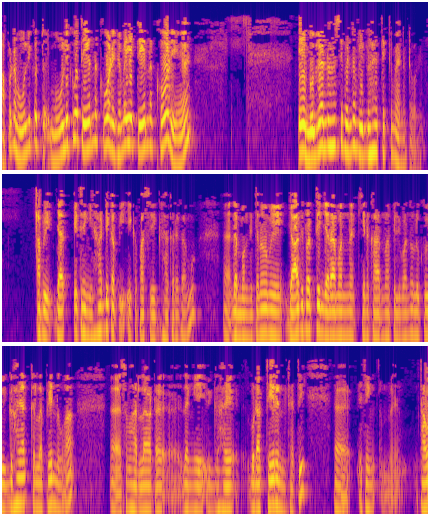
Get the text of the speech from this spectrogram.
අපට මූලික මූලිකව තේරෙන කෝණය. හැබැයි මේ තේරෙන කෝණය ඒ බුදුරණවහන්සේ පෙන්න විග්‍රහයත් එක්කම යන්නට ඕනේ. අපි ඉතින් එහාට ටික අපි ඒක පස්සේ විග්‍රහ කරගමු. දැන් මම හිතනවා මේ ජාතිපත්‍යයෙන් ජරා මරණ කියන කාරණා පිළිබඳව ලොකු විග්‍රහයක් කරලා පෙන්නවා. සමහරලාට දැන් මේ විග්‍රහය ගොඩක් තේරෙන්නට ඇති. ඉතින් තව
